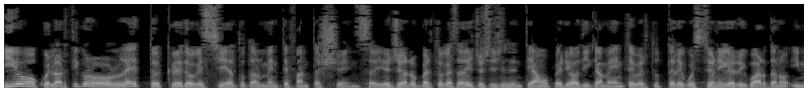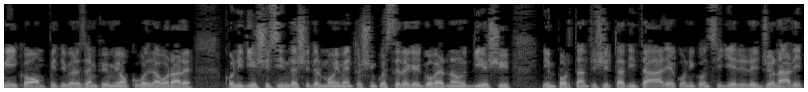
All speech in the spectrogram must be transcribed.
Io quell'articolo l'ho letto e credo che sia totalmente fantascienza. Io e Gian Roberto Casaleggio ci sentiamo periodicamente per tutte le questioni che riguardano i miei compiti, per esempio io mi occupo di lavorare con i dieci sindaci del Movimento 5 Stelle che governano dieci importanti città d'Italia, con i consiglieri regionali.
